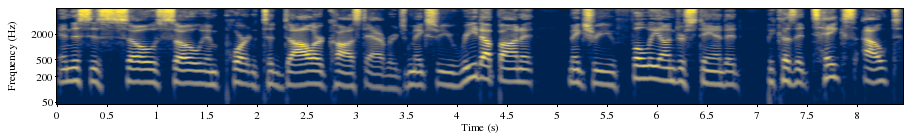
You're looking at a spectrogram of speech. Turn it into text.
And this is so, so important to dollar cost average. Make sure you read up on it, make sure you fully understand it, because it takes out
